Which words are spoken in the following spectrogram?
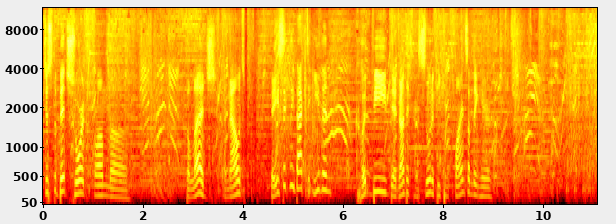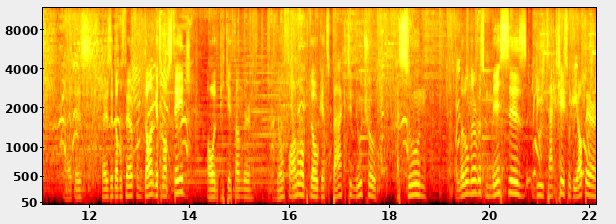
just a bit short from uh, the ledge. And now it's basically back to even. Could be the advantage for Hasoon if he can find something here. Right, there's, there's a double fair from Dawn, gets him off stage. Oh, the PK Thunder. No follow-up though, gets back to neutral. Hasoon, a little nervous, misses the tech chase with the up air.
